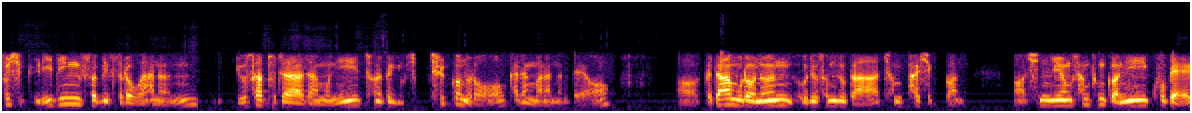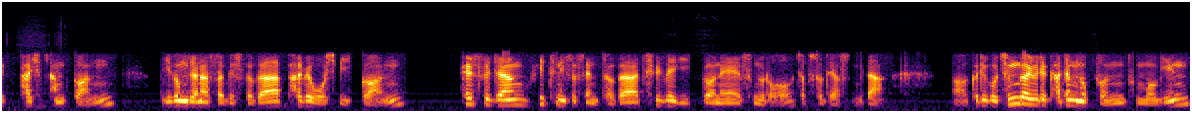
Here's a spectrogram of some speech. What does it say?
주식 리딩 서비스라고 하는 유사 투자 자문이 1,567건으로 가장 많았는데요. 어, 그 다음으로는 의류 섬유가 1,080건, 어, 신유형 상품권이 983건, 이동전화 서비스가 852건, 헬스장 피트니스 센터가 702건의 순으로 접수되었습니다. 어, 그리고 증가율이 가장 높은 품목인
